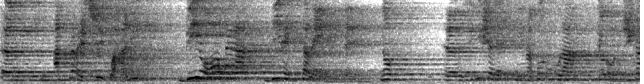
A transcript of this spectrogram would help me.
ehm, attraverso i quali Dio opera direttamente. No? Eh, si dice in una formula teologica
